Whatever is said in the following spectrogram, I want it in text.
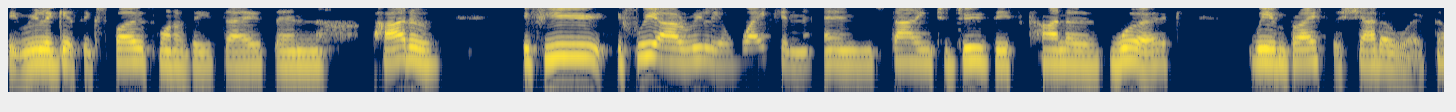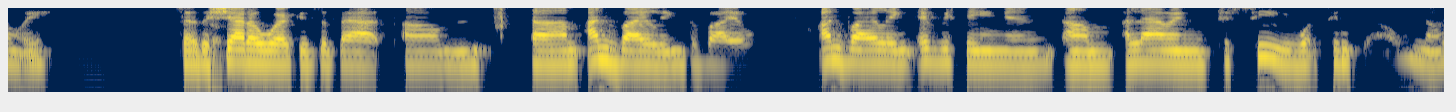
It really gets exposed one of these days. And part of if you if we are really awakened and starting to do this kind of work we embrace the shadow work don't we so the Yeah. shadow work is about um, um, unveiling the veil unveiling everything and um, allowing to see what's in you know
